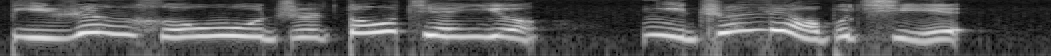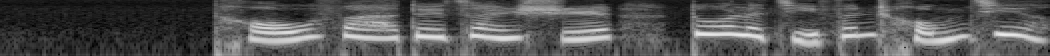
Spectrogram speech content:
比任何物质都坚硬。你真了不起。”头发对钻石多了几分崇敬。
